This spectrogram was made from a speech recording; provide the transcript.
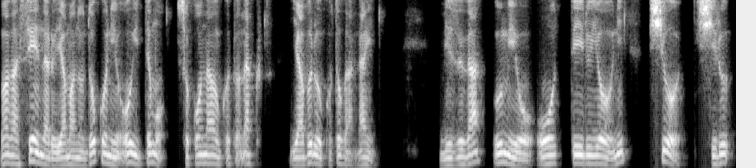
我が聖なる山のどこにおいても損なうことなく、破ることがない。水が海を覆っているように、主を知る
